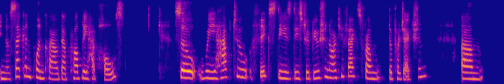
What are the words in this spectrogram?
you know second point cloud that probably have holes. So we have to fix these distribution artifacts from the projection um,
